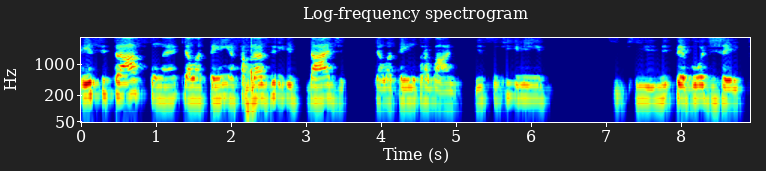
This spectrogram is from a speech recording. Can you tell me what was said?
esse traço né, que ela tem, essa brasilidade que ela tem no trabalho. Isso que me, que, que me pegou de jeito.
